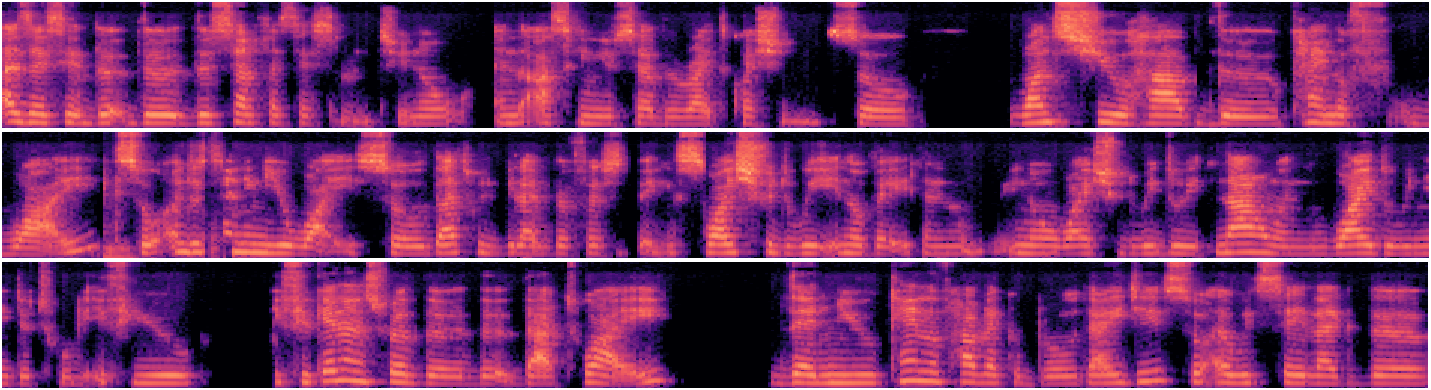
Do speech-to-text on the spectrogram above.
as I said, the the, the self assessment, you know, and asking yourself the right question. So once you have the kind of why, mm-hmm. so understanding your why, so that would be like the first things. Why should we innovate, and you know, why should we do it now, and why do we need a tool? If you if you can answer the, the that why then you kind of have like a broad idea. So I would say like the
